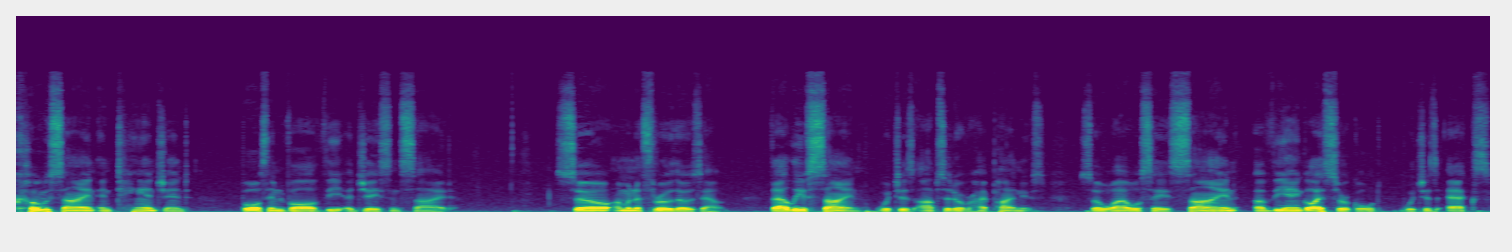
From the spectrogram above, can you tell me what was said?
cosine and tangent both involve the adjacent side. So I'm going to throw those out. That leaves sine, which is opposite over hypotenuse. So I will say sine of the angle I circled, which is x,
